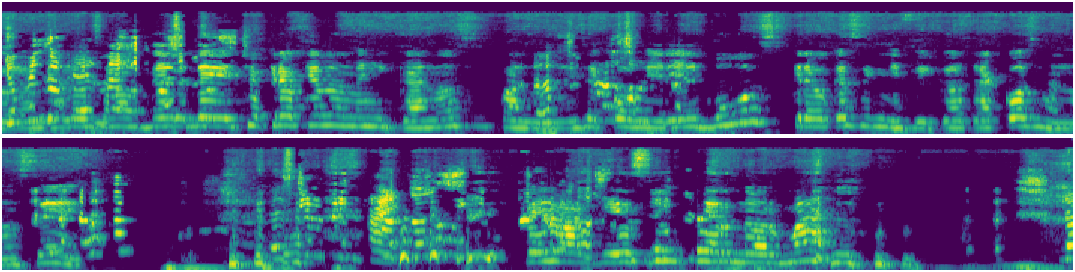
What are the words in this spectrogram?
Yo pienso que de, hecho, creo que los mexicanos, cuando dice coger el bus, creo que significa otra cosa, no sé. Es que Pero aquí es súper normal. No,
